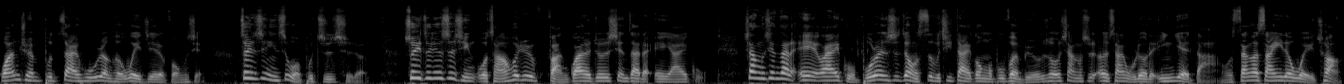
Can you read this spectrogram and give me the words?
完全不在乎任何位阶的风险。这件事情是我不支持的。所以这件事情，我常常会去反观的，就是现在的 AI 股，像现在的 AI 股，不论是这种伺服器代工的部分，比如说像是二三五六的英业达，我三二三一的伟创。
